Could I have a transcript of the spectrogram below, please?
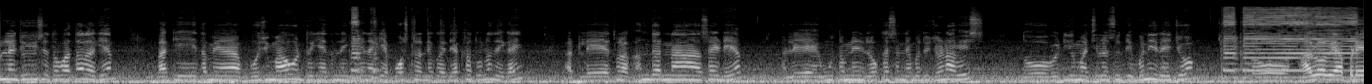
ઓનલાઈન જોયું છે તો વાત અલગ છે. બાકી તમે ભુજમાં આવો ને તો અહીંયા તમને એના ક્યાંય પોસ્ટર ને કોઈ દેખાતું નથી કાંઈ. એટલે થોડાક અંદરના સાઈડે એટલે હું તમને લોકેશન ને બધું જણાવીશ. તો વિડીયોમાં છેલ્લે સુધી બની રહેજો. તો હાલો હવે આપણે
